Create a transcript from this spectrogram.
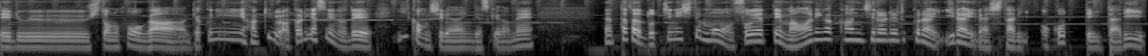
ている人の方が逆にはっきり分かりやすいのでいいかもしれないんですけどね。ただどっちにしてもそうやって周りが感じられるくらいイライラしたり怒っていたり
